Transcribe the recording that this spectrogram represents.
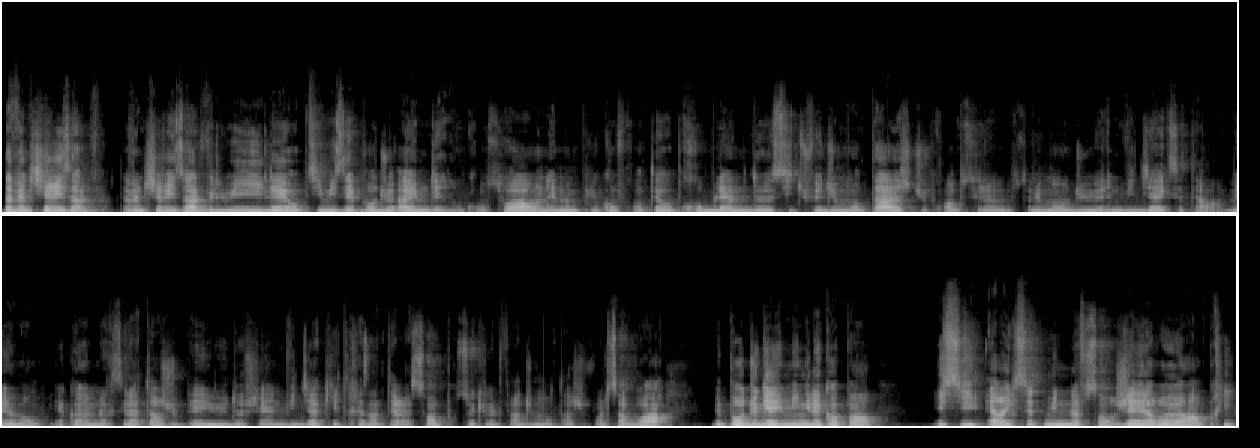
DaVinci Resolve. DaVinci Resolve, lui, il est optimisé pour du AMD. Donc en soi, on n'est même plus confronté au problème de si tu fais du montage, tu prends absolument du Nvidia, etc. Mais bon, il y a quand même l'accélérateur GPU de chez Nvidia qui est très intéressant pour ceux qui veulent faire du montage, il faut le savoir. Mais pour du gaming, les copains, Ici, RX 7900 GRE a un prix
